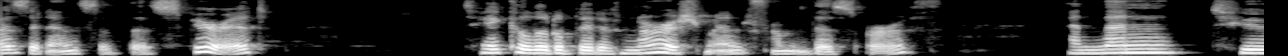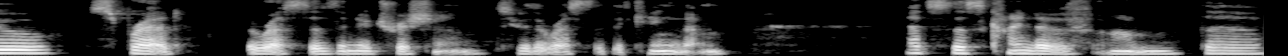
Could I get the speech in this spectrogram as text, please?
residence of the spirit, take a little bit of nourishment from this earth, and then to spread the rest of the nutrition to the rest of the kingdom. That's this kind of um, the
